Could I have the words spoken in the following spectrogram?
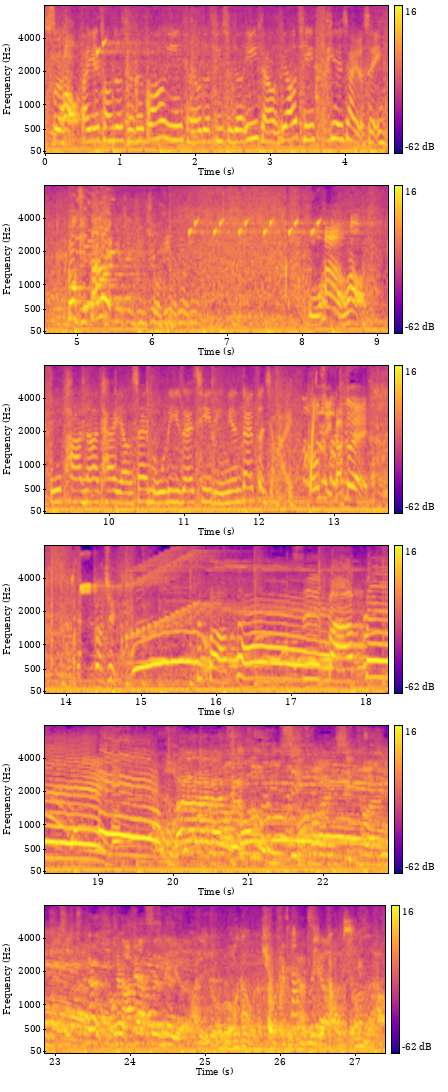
四号，白夜穿着车的光影，享有着青石的衣裳表情，听着下雨的声音。恭喜答对。我听我听我听。五号，五号。不怕那太阳晒，努力在七零年代笨小孩。恭喜答对，放去。是宝贝，是宝贝。来来来来，祝你幸存幸存，就拿下胜利了。落到我的舒服底下，自己倒心好。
